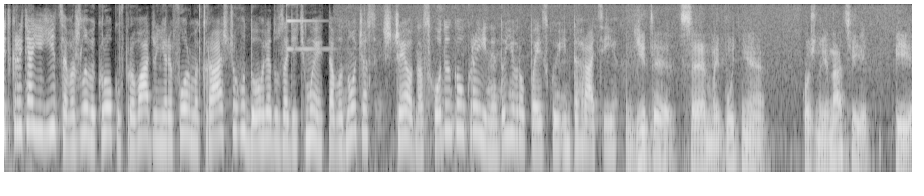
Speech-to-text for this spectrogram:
Відкриття її це важливий крок у впровадженні реформи кращого догляду за дітьми та водночас ще одна сходинка України до європейської інтеграції. Діти це майбутнє кожної нації, і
